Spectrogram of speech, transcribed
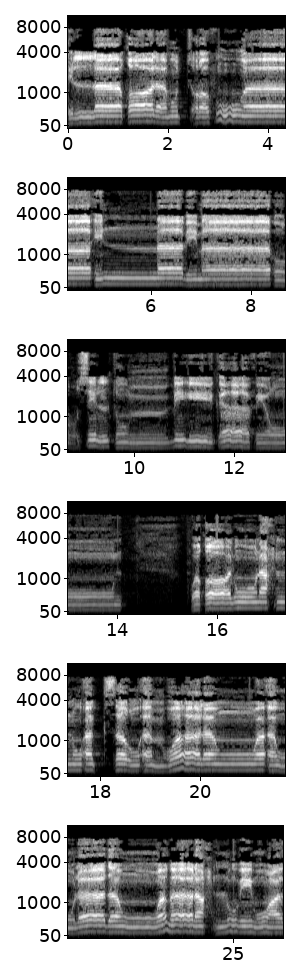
إلا قال مترفوها إنا بما أرسلتم به كافرون. وقالوا نحن أكثر أموالا وأولادا وما نحن بمعذبين.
